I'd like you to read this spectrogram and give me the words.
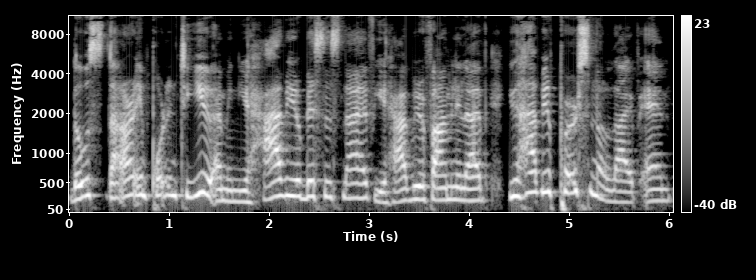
those that are important to you. I mean, you have your business life, you have your family life, you have your personal life, and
